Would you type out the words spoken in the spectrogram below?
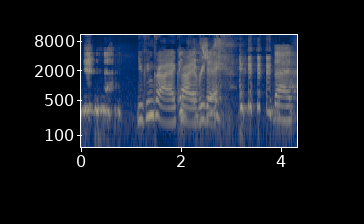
you can cry. I cry it's, it's every day. that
